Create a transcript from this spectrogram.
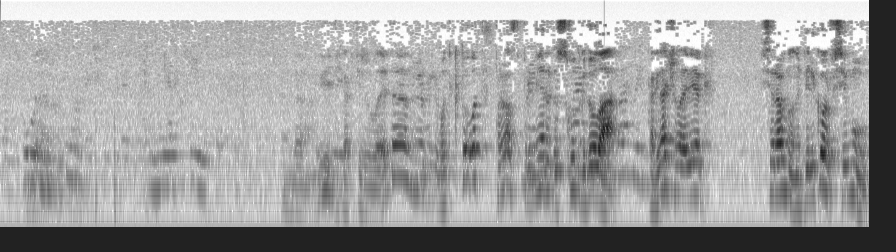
самое. Да. Урночки туда у положить. меня фильм Да, видите, как тяжело. Это, между прочим, вот пожалуйста, пример схуд Гдула. Когда человек все равно наперекор всему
